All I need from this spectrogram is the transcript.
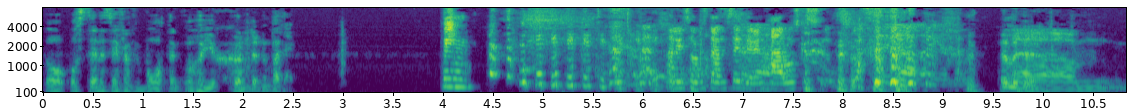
och, och ställer sig framför båten och höjer skölden och bara här, Bing! Han liksom bestämt sig, det är den här hon ska sno. Eller? Um,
